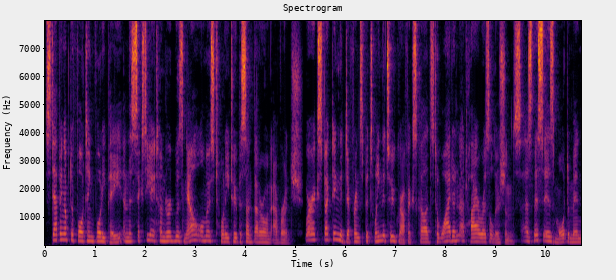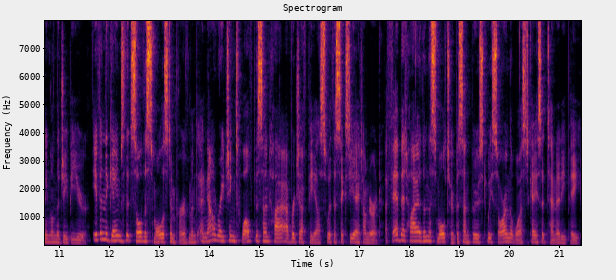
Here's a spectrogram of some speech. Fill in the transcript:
Stepping up to 1440p and the 6800 was now almost 22% better on average. We're expecting the difference between the two graphics cards to widen at higher resolutions, as this is more demanding on the GPU. Even the games that saw the smallest improvement are now reaching 12% higher average FPS with the 6800, a fair bit higher than the small 2% boost we saw in the worst case at 1080p.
